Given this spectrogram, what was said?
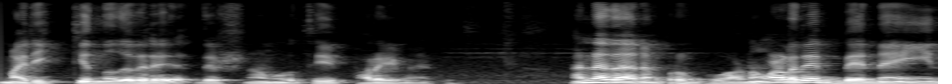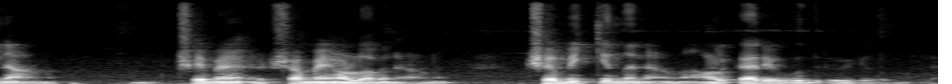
മരിക്കുന്നത് വരെ ദക്ഷിണാമൂർത്തി പറയുമായിരുന്നു. അന്നദാനം പ്രഭുവാണ് വളരെ ബെനൈനാണ് ക്ഷമ ക്ഷമയുള്ളവനാണ് ക്ഷമിക്കുന്നതിനാണ് ആൾക്കാരെ ഉപദ്രവിക്കുന്നതല്ല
